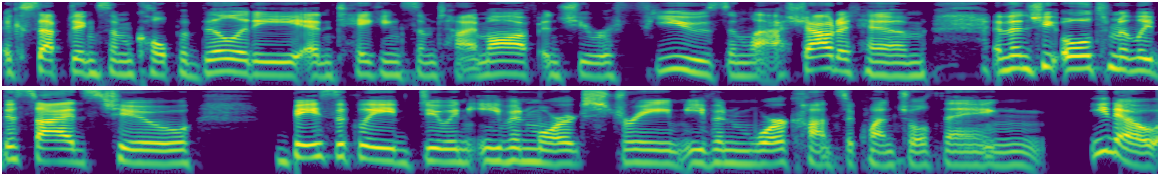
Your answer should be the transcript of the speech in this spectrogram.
accepting some culpability and taking some time off, and she refused and lashed out at him. And then she ultimately decides to basically do an even more extreme, even more consequential thing you know,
